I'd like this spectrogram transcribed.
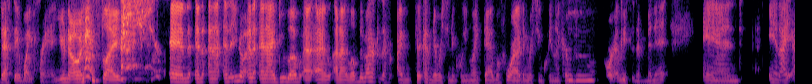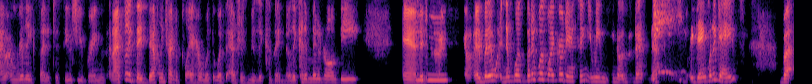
that's their white friend, you know, and it's like. and and and, and you know and, and I do love and, and I love the about her I feel like I've never seen a queen like that before. I've never seen a queen like her mm-hmm. before, or at least in a minute. And and I, I'm really excited to see what she brings. And I feel like they definitely tried to play her with with the entrance music because they know they could have made it on beat. And, mm-hmm. it, you know, and but it, and it was but it was white girl dancing. I mean, you know that, that it gave what it gave, but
